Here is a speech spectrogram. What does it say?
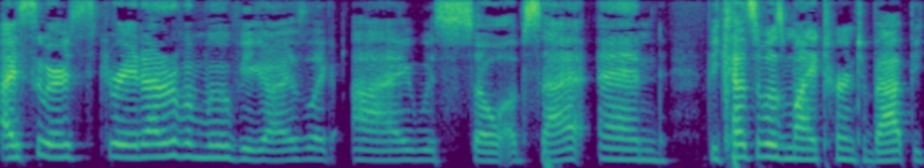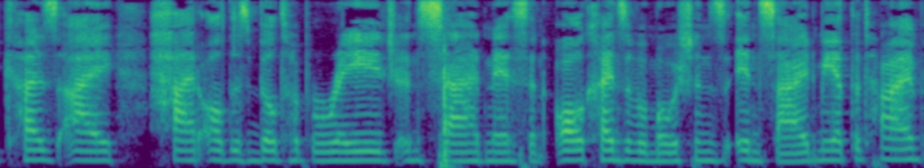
I swear, straight out of a movie, guys. Like, I was so upset. And because it was my turn to bat, because I had all this built up rage and sadness and all kinds of emotions inside me at the time,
